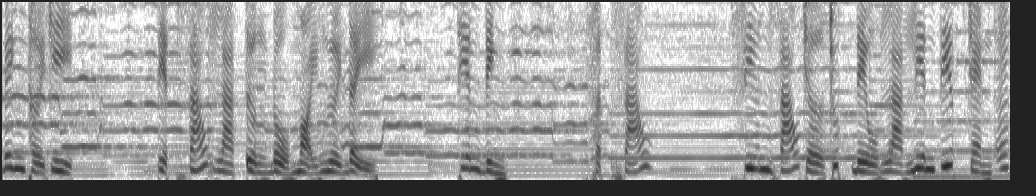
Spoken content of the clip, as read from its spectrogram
binh thời kỳ. Tiệt giáo là tường đổ mọi người đẩy. Thiên đình, Phật giáo Siêng giáo chờ chút đều là liên tiếp chèn ép.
